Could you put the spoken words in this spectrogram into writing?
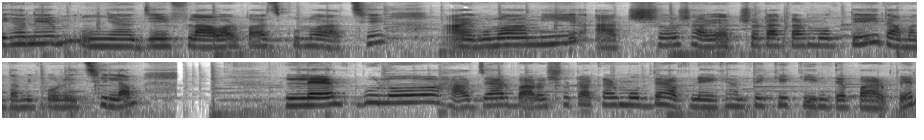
এখানে যে ফ্লাওয়ার বাসগুলো আছে, এগুলো আমি আটশো, সাড়ে আটশো টাকার মধ্যেই দামাদামি করেছিলাম। ল্যাম্পগুলো হাজার বারোশো টাকার মধ্যে আপনি এখান থেকে কিনতে পারবেন।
